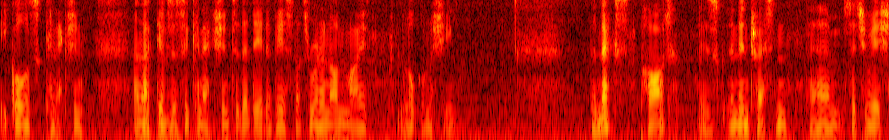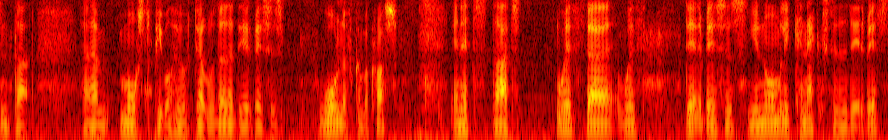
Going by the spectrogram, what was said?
equals connection. And that gives us a connection to the database that's running on my local machine. The next part is an interesting um, situation that um, most people who have dealt with other databases won't have come across. And it's that with uh, with databases you normally connect to the database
